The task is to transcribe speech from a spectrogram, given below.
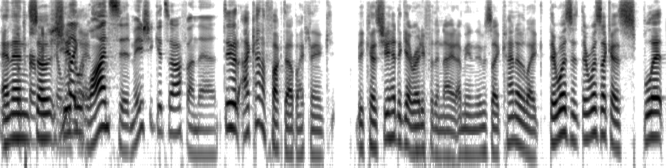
and then perfect so kill she She had like to, place. wants it. Maybe she gets off on that. dude, I kind of fucked up. I think because she had to get ready for the night. I mean, it was like kind of like there was a, there was like a split.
